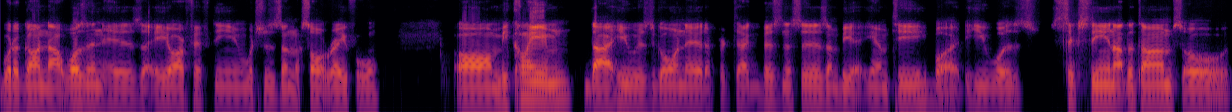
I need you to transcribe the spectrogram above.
with a gun that wasn't his AR-15, which is an assault rifle. Um, he claimed that he was going there to protect businesses and be an EMT, but he was 16 at the time, so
